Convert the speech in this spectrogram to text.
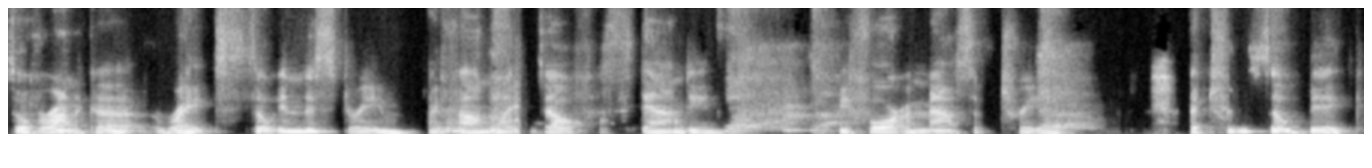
So Veronica writes So in this dream, I found myself standing before a massive tree a tree so big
